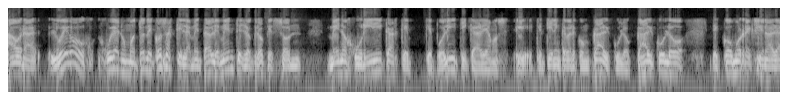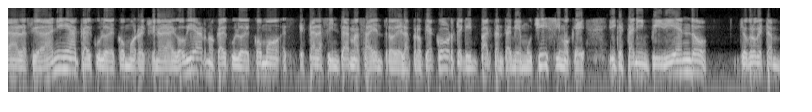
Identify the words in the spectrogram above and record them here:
Ahora, luego juegan un montón de cosas que lamentablemente yo creo que son menos jurídicas que, políticas, digamos, eh, que tienen que ver con cálculo. Cálculo de cómo reaccionará la ciudadanía, cálculo de cómo reaccionará el gobierno, cálculo de cómo están las internas adentro de la propia Corte, que impactan también muchísimo que, y que están impidiendo yo creo que están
